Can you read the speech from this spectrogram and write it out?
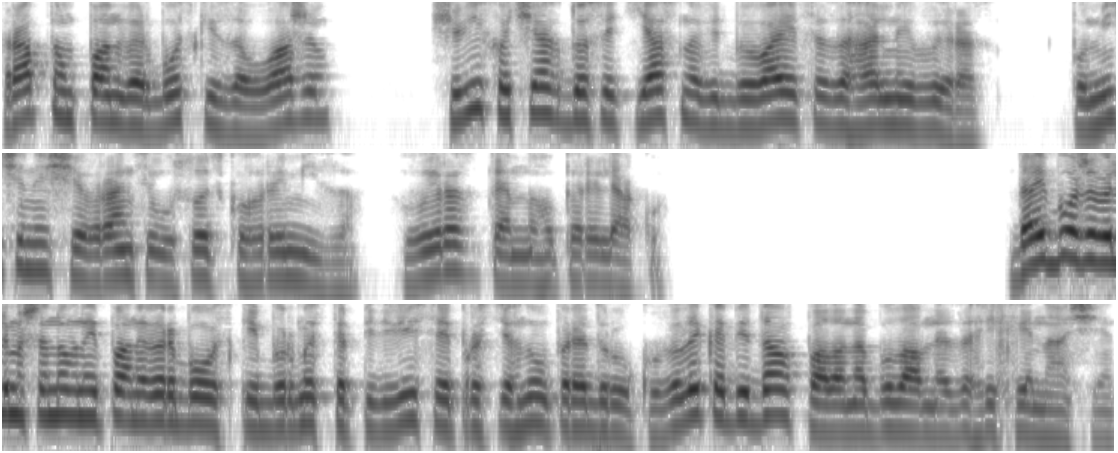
Раптом пан Вербовський зауважив, що в їх очах досить ясно відбивається загальний вираз, помічений ще вранці усоцького реміза, вираз темного переляку. Дай Боже, вельмишановний пане Вербовський, бурмистер підвівся і простягнув перед руку. Велика біда впала на булавне за гріхи наші.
